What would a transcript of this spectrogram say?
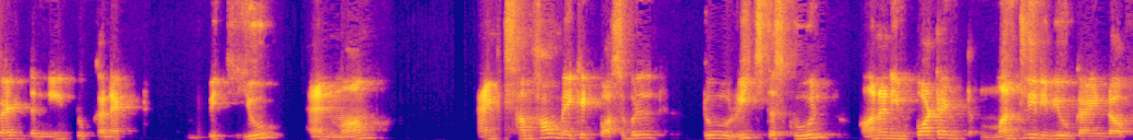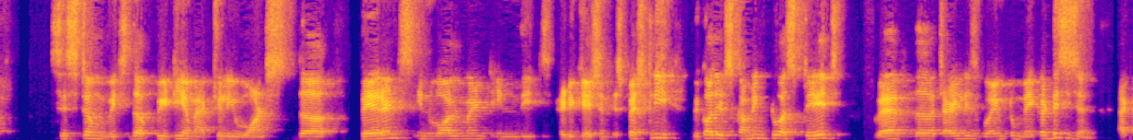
felt the need to connect with you and mom and somehow make it possible to reach the school on an important monthly review kind of system which the ptm actually wants the parents involvement in the education especially because it's coming to a stage where the child is going to make a decision. At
